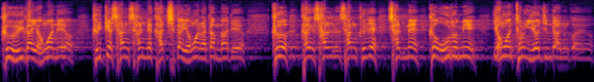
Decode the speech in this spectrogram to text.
그 의가 영원해요. 그렇게 산 삶의 가치가 영원하단 말이에요. 그, 산, 산 그의 삶의 그 오름이 영원토록 이어진다는 거예요.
